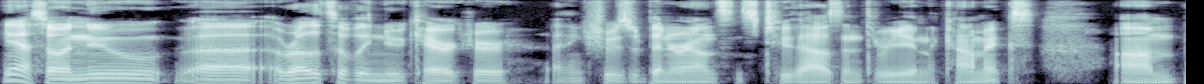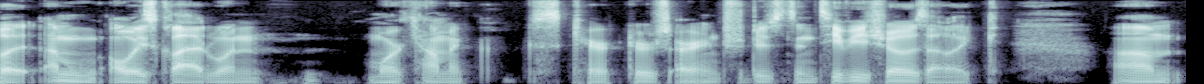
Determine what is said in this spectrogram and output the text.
Yeah, so a new, uh, a relatively new character. I think she was been around since 2003 in the comics. Um, but I'm always glad when more comics characters are introduced in TV shows. I like um,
